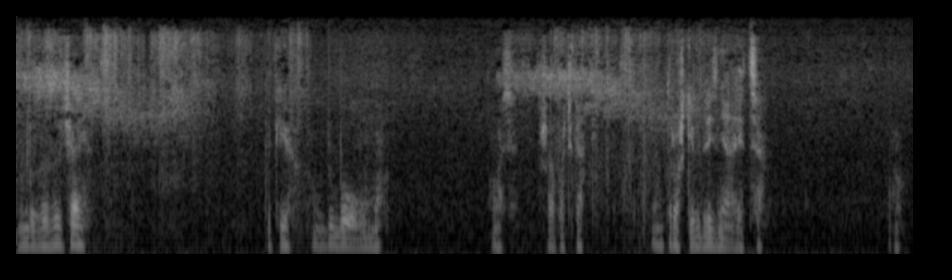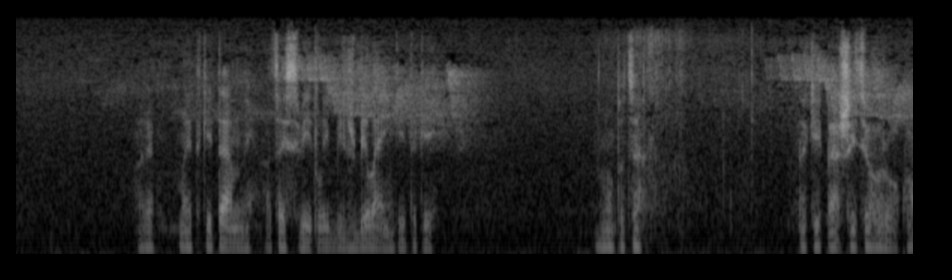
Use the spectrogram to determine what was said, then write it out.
Ну, бо зазвичай такі в дубовому. Ось шапочка. Ну, Трошки відрізняється. О. Гриб має такий темний, а цей світлий, більш біленький такий. Ну, то це такий перший цього року.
